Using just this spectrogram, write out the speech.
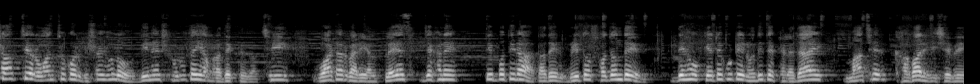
সবচেয়ে রোমাঞ্চকর বিষয় হলো, দিনের শুরুতেই আমরা দেখতে যাচ্ছি ওয়াটার ব্যারিয়াল প্লেস, যেখানে তিব্বতীরা তাদের মৃত স্বজনদের দেহ কেটে কুটে নদীতে ফেলে দেয় মাছের খাবার হিসেবে।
